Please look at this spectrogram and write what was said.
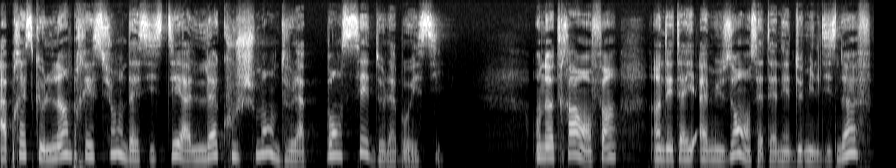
a presque l'impression d'assister à l'accouchement de la pensée de la Boétie. On notera enfin un détail amusant en cette année 2019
